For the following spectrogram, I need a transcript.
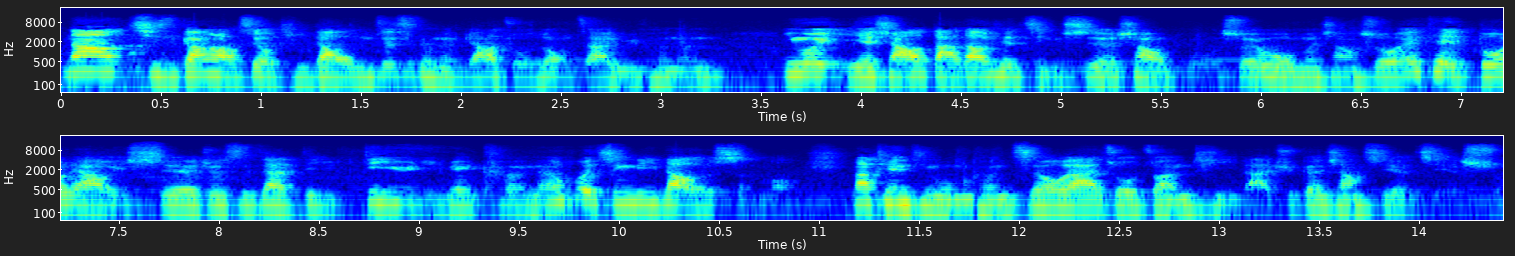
那其实刚刚老师有提到，我们这次可能比较着重在于，可能因为也想要达到一些警示的效果，所以我们想说，哎，可以多聊一些，就是在地地狱里面可能会经历到的什么。那天庭我们可能之后来做专题来去更详细的解说。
